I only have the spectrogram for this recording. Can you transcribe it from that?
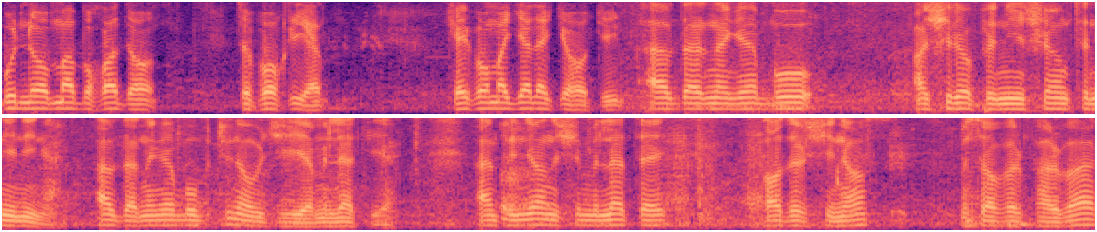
بود نامه بخواد. اتفاقیه. کیف ما گلکی هاتیم او در نگه بو عشیر پنیشان تنینینه او در نگه بو بتون اوجیه ملتیه. امتنیانش ملت قادرشیناس مسافر پرور.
